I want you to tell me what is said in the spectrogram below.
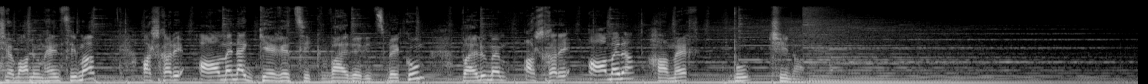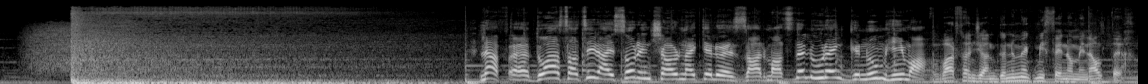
Ինչ եմ անում հենց հիմա աշխարհի ամենագեղեցիկ վայրերից մեկում վայելում եմ աշխարհի ամենահամեղ բուչինոն։ Լավ, դու ասացիր այսօր ինչ շարունակելու ես զարմացնել, ուր են գնում հիմա։ Վարդան ջան, գնում ենք մի ֆենոմենալ տեղ։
